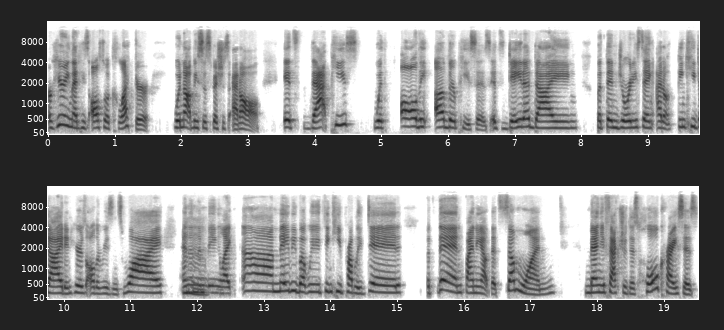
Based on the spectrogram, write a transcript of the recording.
or hearing that he's also a collector would not be suspicious at all. It's that piece with all the other pieces. It's data dying, but then Geordi saying, I don't think he died, and here's all the reasons why. And then them being like, uh, maybe, but we think he probably did. But then finding out that someone manufactured this whole crisis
